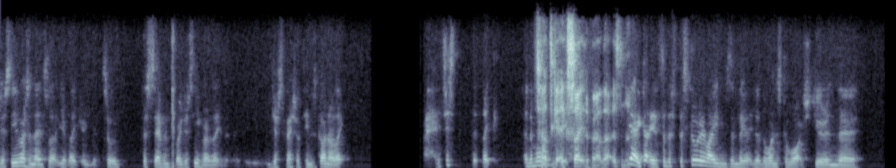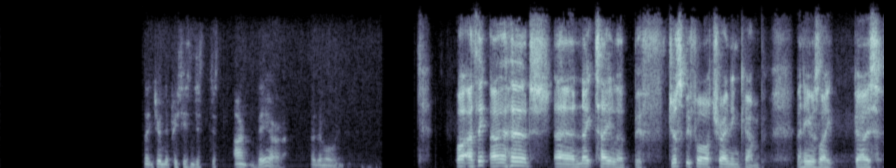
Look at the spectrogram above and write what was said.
receivers and then so you're like so the seventh wide receiver like your special teams gunner like it's just like at the moment. It's hard to get excited about that, isn't it? yeah, exactly. So the, the storylines and the, the the ones to watch during the like during the preseason just just aren't there at the moment. Well, I think I heard uh, Nate Taylor bef- just before training camp, and he was like, "Guys,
